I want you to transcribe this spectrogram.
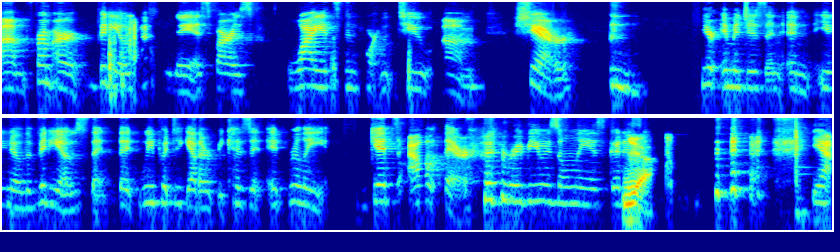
um, from our video yesterday as far as why it's important to um, share your images and, and you know the videos that, that we put together because it, it really gets out there. Review is only as good as Yeah. yeah.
